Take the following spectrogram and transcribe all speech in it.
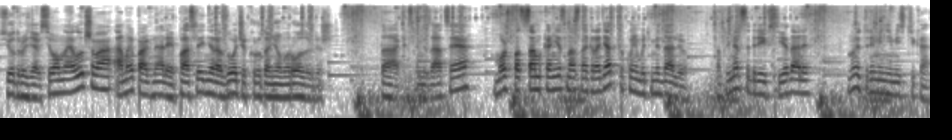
Все, друзья, всего вам наилучшего, а мы погнали. Последний разочек крутанем розыгрыш. Так, кастомизация. Может под сам конец нас наградят какой-нибудь медалью? Например, собери их все дали. Ну и три мини-мистика.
